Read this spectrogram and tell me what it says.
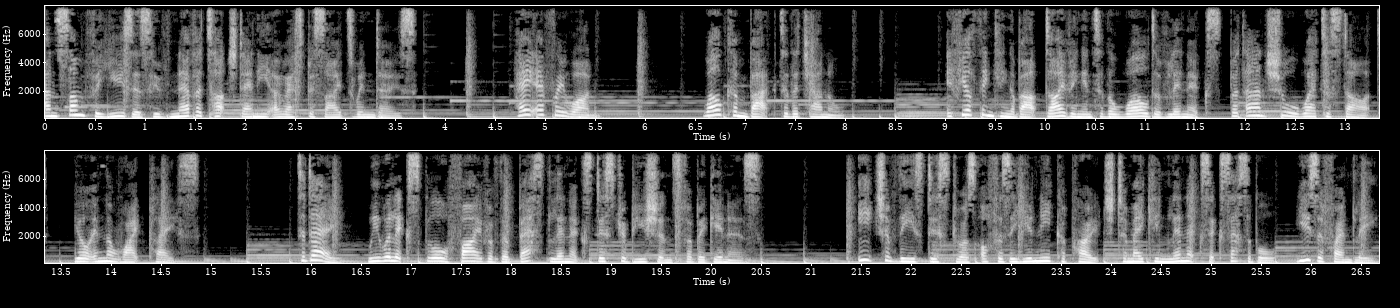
and some for users who've never touched any OS besides Windows. Hey everyone! Welcome back to the channel. If you're thinking about diving into the world of Linux but aren't sure where to start, you're in the right place. Today, we will explore 5 of the best Linux distributions for beginners. Each of these distros offers a unique approach to making Linux accessible, user-friendly,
